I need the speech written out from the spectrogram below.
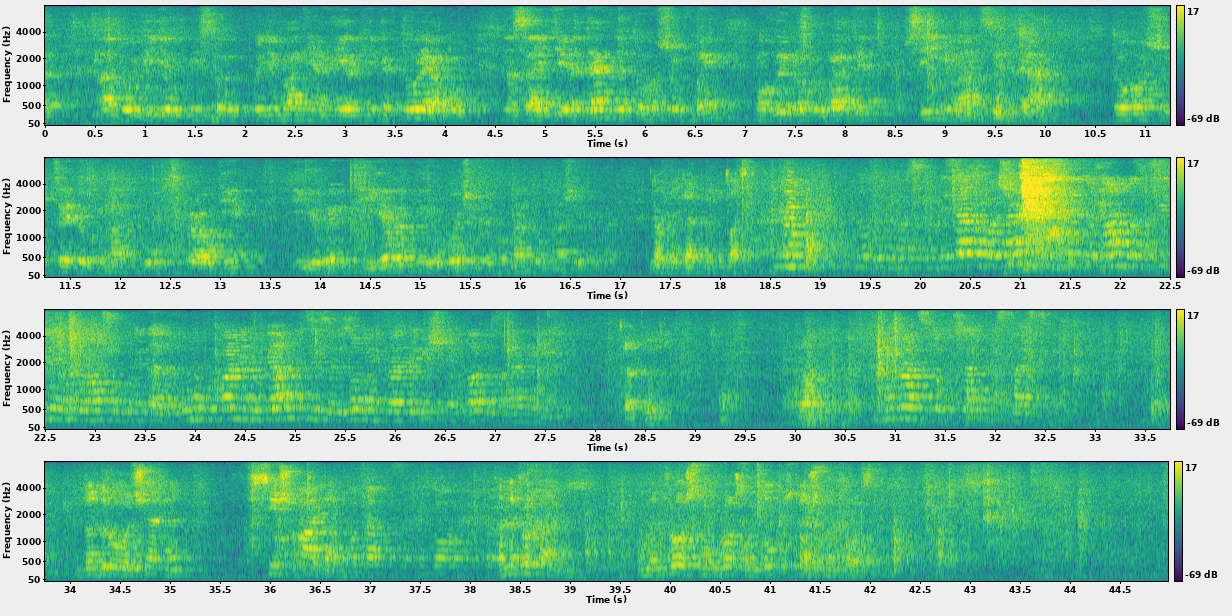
або відділ містобудування і архітектури, або на сайті ЕДЕМ, для того, щоб ми могли врахувати всі нюанси для того, щоб цей документ був справді дієвим, дієвим і робочим документом в нашій громаді. Добре, дякую, будь ласка. 10 червня планове засідання виконавчого комітету. Тому прохання до п'ятниці завізовані проекти рішення подати загальний рік. Дякую. Рада. 12 червня сесія. До 2 червня всі, щоб подали. Та не прохання. Ну, Ми просимо, просимо, толку з того, що ми просимо.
